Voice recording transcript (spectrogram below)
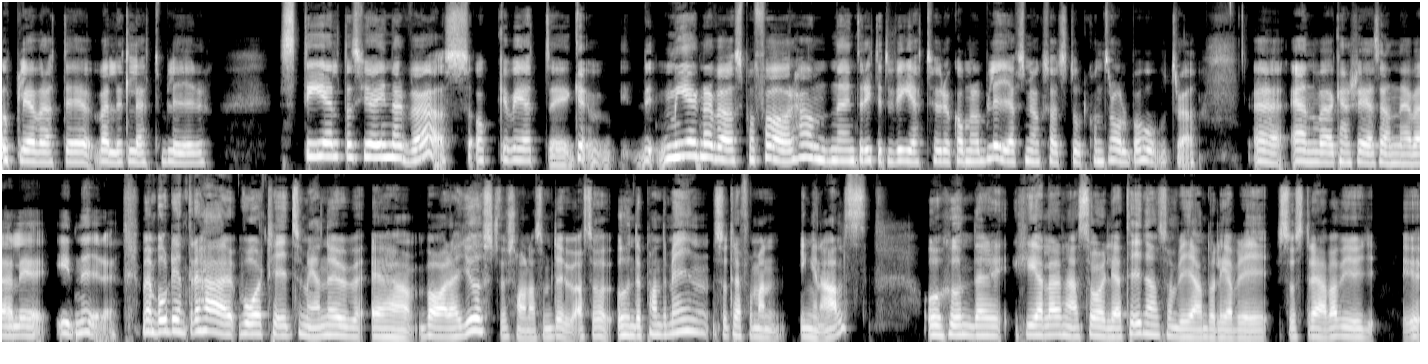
upplever att det väldigt lätt blir stelt, alltså jag är nervös och vet eh, mer nervös på förhand när jag inte riktigt vet hur det kommer att bli eftersom jag också har ett stort kontrollbehov tror jag. Eh, än vad jag kanske är sen när jag väl är inne i det. Men borde inte det här, vår tid som är nu, eh, vara just för sådana som du? Alltså under pandemin så träffar man ingen alls. Och under hela den här sorgliga tiden som vi ändå lever i så strävar vi ju eh,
